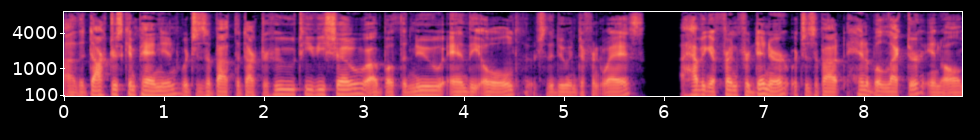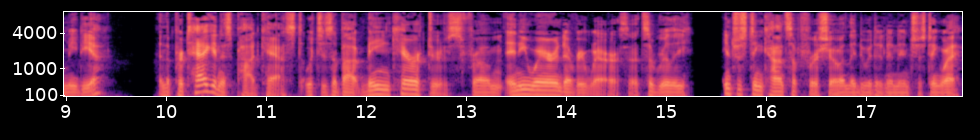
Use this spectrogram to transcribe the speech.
Uh, the Doctor's Companion, which is about the Doctor Who TV show, uh, both the new and the old, which they do in different ways. Having a Friend for Dinner, which is about Hannibal Lecter in all media, and the Protagonist podcast, which is about main characters from anywhere and everywhere. So it's a really interesting concept for a show, and they do it in an interesting way.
